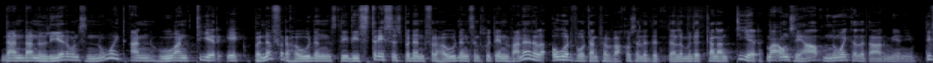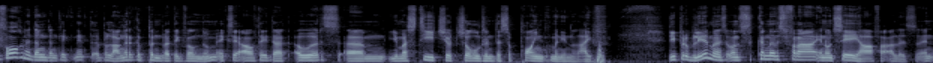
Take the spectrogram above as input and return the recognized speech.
dan dan leer ons nooit aan hoe hanteer ek binne verhoudings die die stresses binne verhoudings en goed en wanneer hulle ouer word dan verwag ons hulle dit hulle moet dit kan hanteer maar ons help nooit hulle daarmee nie. Die volgende ding dink ek net 'n belangrike punt wat ek wil noem ek sê altyd dat ouers um you must teach your children disappointment in life Die probleem is ons kinders vra en ons sê ja vir alles. En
